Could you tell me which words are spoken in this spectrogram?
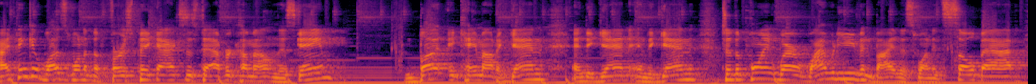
I think it was one of the first pickaxes to ever come out in this game but it came out again and again and again to the point where why would you even buy this one? It's so bad.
